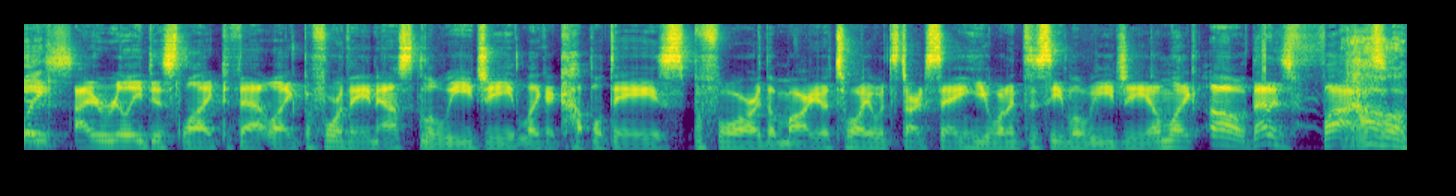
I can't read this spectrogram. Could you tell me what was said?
Because, like- I really disliked that. Like before they announced Luigi, like a couple days before the Mario toy would start saying he wanted to see Luigi. I'm like, oh, that is fucked. Oh,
